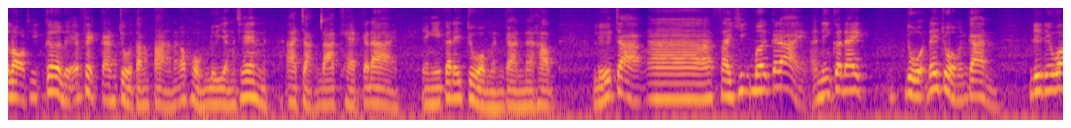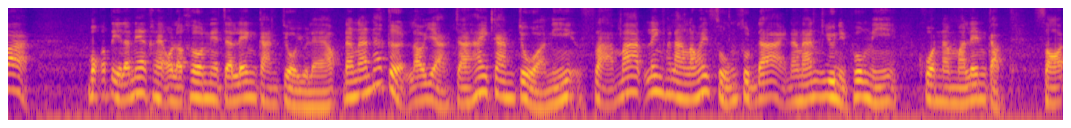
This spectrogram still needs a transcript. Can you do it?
ดรอทิกเกอร์หรือเอฟเฟกการจั่วต่างๆนะครับผม หรืออย่างเช่นอาจากดาร์คแคทก็ได้ อย่างนี้ก็ได้จั่วเหมือนกันนะครับ หรือจากอ่าไซคิกเบิร์ดก็ได้ อันนี้ก็ได้จั่วได้จั่วเหมือนกัน เรียกได้ว่าปกติแล้วเนี่ยแคลโอราเคิลเนี่ยจะเร่งการจั่วอยู่แล้ว ดังนั้นถ้าเกิดเราอยากจะให้การจั่วนี้สามารถเร่งพลังเราให้สูงสุดได้ ดังนั้นยูนิตพวกนี้ควรนำมาเล่นกับ ซอส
